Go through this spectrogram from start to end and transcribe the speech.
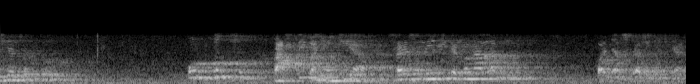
ujian betul. Untuk pasti banyak ujian. Saya sendiri kan mengalami banyak sekali ujian.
